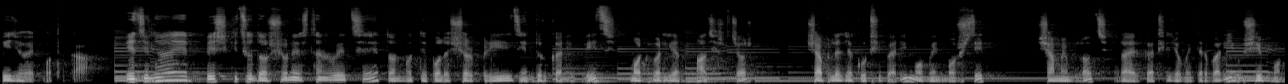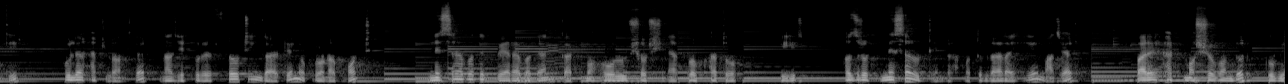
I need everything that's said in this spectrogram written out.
বিজয়ের পতাকা। এ জেলায় বেশ কিছু দর্শনীয় স্থান রয়েছে। তন্মধ্যে বলেশ্বর ব্রিজ, ইন্দুরকানি ব্রিজ, মঠবাড়িয়ার মাঝের চর শাপলেজা কুঠিবাড়ি, মোমেন মসজিদ, শামেম লজ রায়ের কাঠি জমিদার বাড়ি ও শিব মন্দির। হুলারহাট লঞ্চঘাট, নাজিরপুরের ফ্লোটিং গার্ডেন ও প্রণব মঠ, নেসারাবাদের পেয়ারা বাগান, কাঠমহল সরসিনার প্রখ্যাত পীর হজরত নেসার উদ্দিন রহমতুল্লাহ আলাহির মাজার পারেরহাট মৎস্যবন্দর কবি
